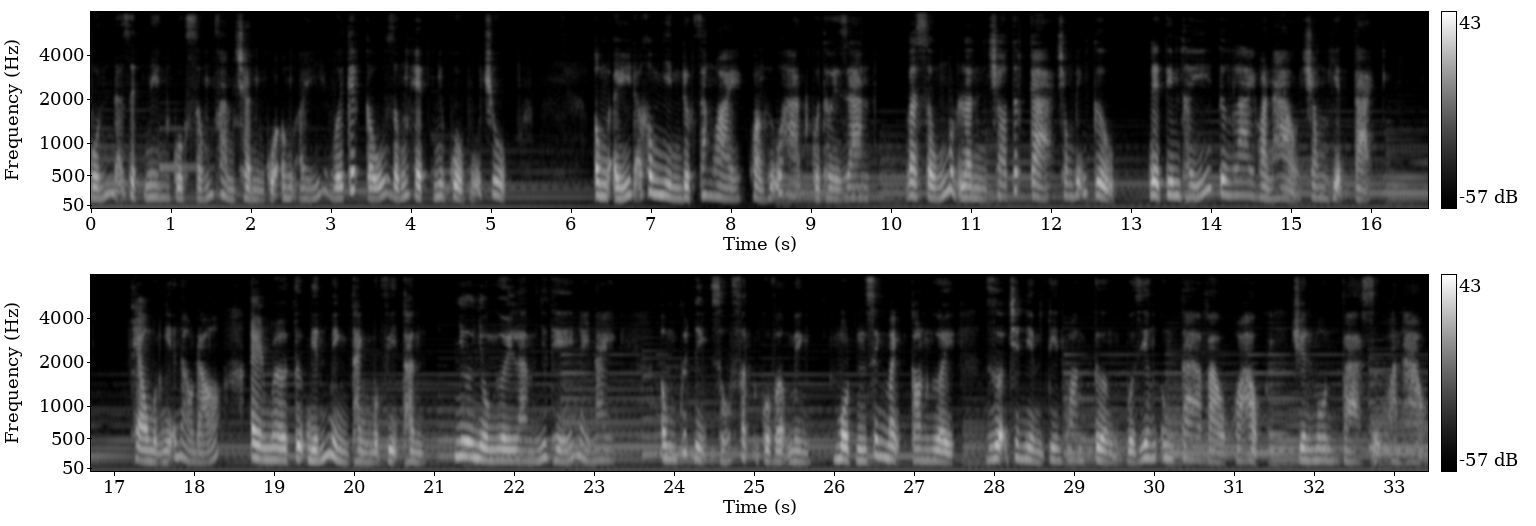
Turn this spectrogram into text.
vốn đã dệt nên cuộc sống phàm trần của ông ấy với kết cấu giống hệt như của vũ trụ. Ông ấy đã không nhìn được ra ngoài khoảng hữu hạn của thời gian và sống một lần cho tất cả trong vĩnh cửu để tìm thấy tương lai hoàn hảo trong hiện tại theo một nghĩa nào đó, Elmer tự biến mình thành một vị thần, như nhiều người làm như thế ngày nay ông quyết định số phận của vợ mình, một sinh mệnh con người dựa trên niềm tin hoang tưởng của riêng ông ta vào khoa học, chuyên môn và sự hoàn hảo.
